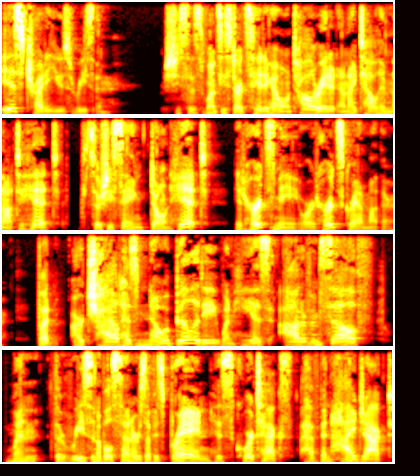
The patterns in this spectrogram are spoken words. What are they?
is try to use reason. She says, once he starts hitting, I won't tolerate it. And I tell him not to hit. So she's saying, don't hit. It hurts me or it hurts grandmother. But our child has no ability when he is out of himself, when the reasonable centers of his brain, his cortex, have been hijacked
